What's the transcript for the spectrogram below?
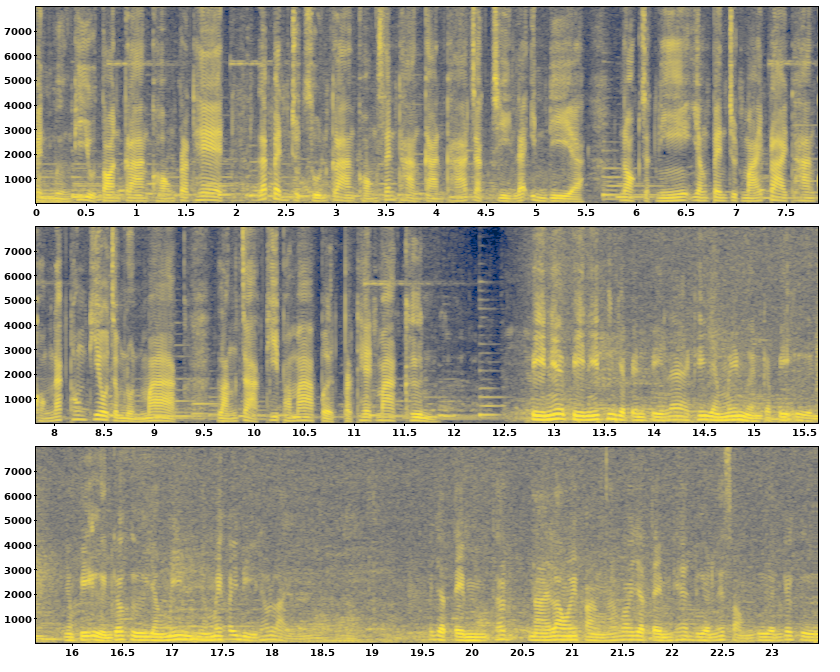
เป็นเมืองที่อยู่ตอนกลางของประเทศ และเป็นจุดศูนย์กลางของเส้นทางการค้าจากจีนและอินเดีย นอกจากนี้ยังเป็นจุดหมายปลายทางของนักท่องเที่ยวจำนวนมาก หลังจากที่พม่าเปิดประเทศมากขึ้น ปีนี้ปีนี้เพิ่งจะเป็นปีแรกที่ยังไม่เหมือนกับปีอื่น อย่างปีอื่นก็คือยังไม่ยังไม่ค่อยดีเท่าไหร่ ก็จะเต็มถ้านายเล่าให้ฟังนะว่าจะเต็มแค่เดือนหรือสองเดือนก็คือ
